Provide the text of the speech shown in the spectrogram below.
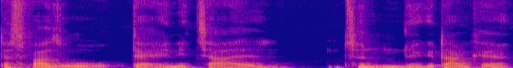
Das war so der initial zündende Gedanke.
